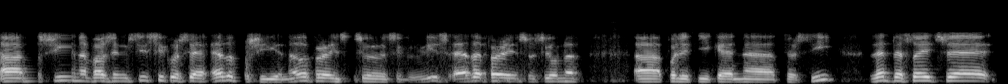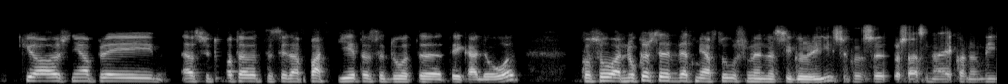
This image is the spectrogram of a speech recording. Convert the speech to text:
do shihen në vazhdimësi sikurse edhe do shihen edhe për institucionet e sigurisë, edhe për institucionet politike në tërsi, dhe besoj që kjo është një prej situatave të cilat patjetër se duhet të tejkalohet, Kosova nuk është e vetëmjaftueshme në siguri, sikurse s'është as në ekonomi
